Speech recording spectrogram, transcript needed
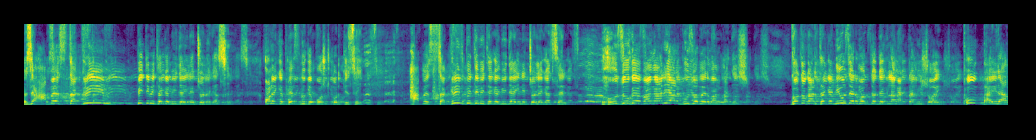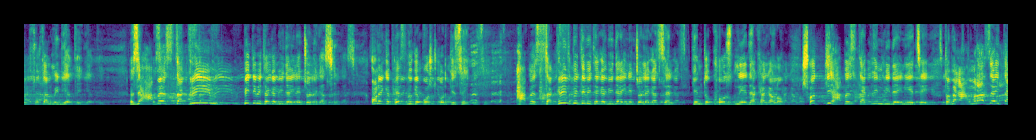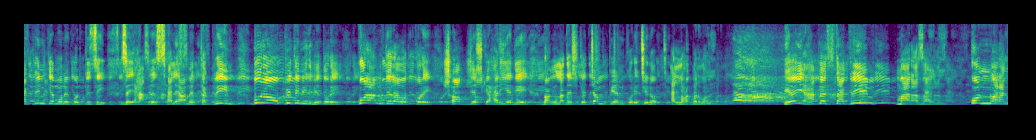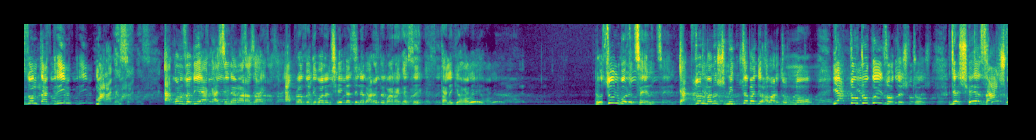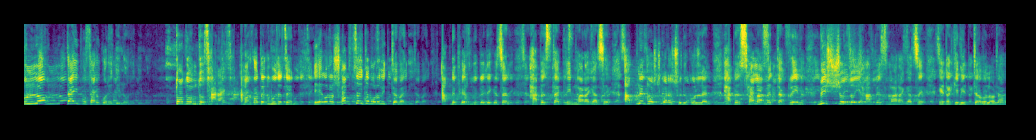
যে হাফেজ তাকরিম পৃথিবী থেকে বিদায় নিয়ে চলে গেছে। অনেকে ফেসবুকে পোস্ট করতেছে হাফেজ তাকরিম পৃথিবী থেকে বিদায় নিয়ে চলে গেছেন। হুজুগে বাঙালি আর গুজবের বাংলাদেশ। গতকাল থেকে নিউজের মধ্যে দেখলাম একটা বিষয় খুব ভাইরাল সোশ্যাল মিডিয়াতে। যে হাফেজ তাকরিম পৃথিবী থেকে বিদায় নিয়ে চলে গেছেন অনেকে ফেসবুকে পোস্ট করতেছে, হাফেজ তাকরিম পৃথিবী থেকে বিদায় নিয়ে চলে গেছেন, কিন্তু খোঁজ নিয়ে দেখা গেল, সত্যি হাফেজ তাকরিম বিদায় নিয়েছে। তবে আমরা যেই তাকরিমকে মনে করতেছি যে হাফেজ সালে আহমেদ তাকরিম পুরো পৃথিবীর ভেতরে কোরআন তেলাওয়াত করে সব দেশকে হারিয়ে দিয়ে বাংলাদেশকে চ্যাম্পিয়ন করেছিল, আল্লাহ আকবার বলেন। এই হাফেজ তাকরিম মারা যায়নি, অন্য আরেকজন তাকরিম মারা গেছে। এখন যদি এক হাসিনা মারা যায়, আপনারা যদি বলেন শেখ হাসিনা ভারতে মারা গেছে, তাহলে কি হবে? রসুল বলেছেন, একজন মানুষ মিথ্যাবাদী হওয়ার জন্য এতটুকুই যথেষ্ট যে সে যা শুনলো তাই প্রচার করে দিল। তদন্ত ছাড়াই। আমার কথা কি বুঝেছেন? এগুলো সবচাইতে বড় মিথ্যাবাদী। আপনি ফেসবুকে দেখেছেন, হাফেজ তাকরিম মারা গেছে। আপনি পোস্ট করা শুরু করলেন, হাফেজ সালামের তাকরিম, বিশ্বজয়ী হাফেজ মারা গেছে। এটা কি মিথ্যা হলো না?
